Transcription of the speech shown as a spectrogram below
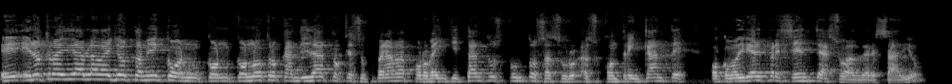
Eh, el otro día hablaba yo también con, con, otro candidato que superaba por veintitantos puntos a su, a su contrincante, o como diría el presente, a su adversario.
